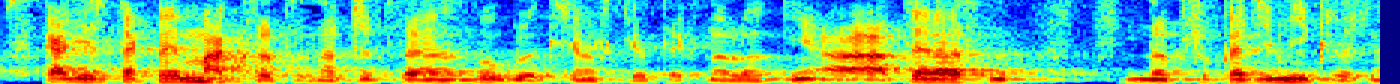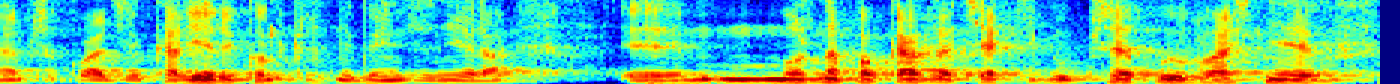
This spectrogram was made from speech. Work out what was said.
skali, że tak powiem, makro, to znaczy czytając w ogóle książki o technologii, a, a teraz na przykładzie mikro, na przykładzie kariery konkretnego inżyniera, yy, można pokazać, jaki był przepływ właśnie w,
